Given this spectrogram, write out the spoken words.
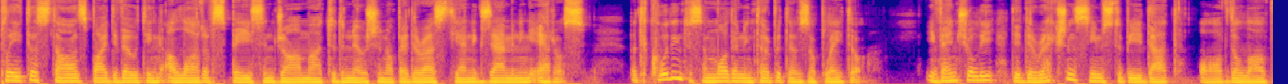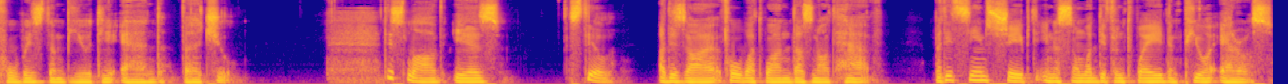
Plato starts by devoting a lot of space and drama to the notion of pederasty and examining eros, but according to some modern interpreters of Plato, Eventually, the direction seems to be that of the love for wisdom, beauty, and virtue. This love is still a desire for what one does not have, but it seems shaped in a somewhat different way than pure eros.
